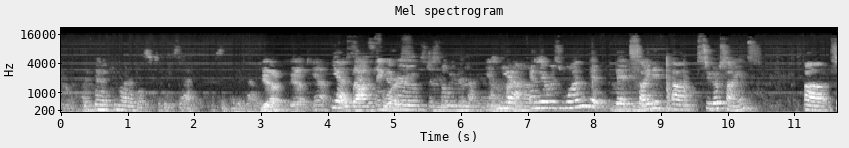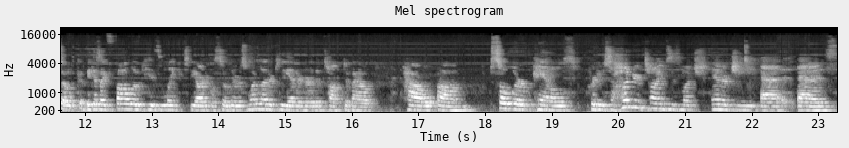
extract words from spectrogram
you know. There've been a few articles to the exact, recently about. it. Yeah, yeah, Yeah. Yes. Blasting the Force. roofs, just what we've been talking about. Yeah, and there was one that, that cited um, pseudoscience. Uh, So, because I followed his link to the article, so there was one letter to the editor that talked about how um, solar panels produce a hundred times as much energy a- as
